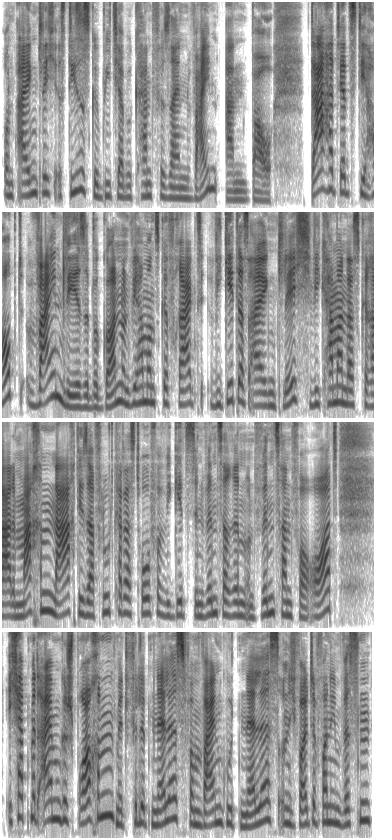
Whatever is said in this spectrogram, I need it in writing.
und eigentlich ist dieses Gebiet ja bekannt für seinen Weinanbau. Da hat jetzt die Hauptweinlese begonnen und wir haben uns gefragt, wie geht das eigentlich? Wie kann man das gerade machen nach dieser Flutkatastrophe? Wie geht es den Winzerinnen und Winzern vor Ort? Ich habe mit einem gesprochen, mit Philipp Nelles vom Weingut Nelles und ich wollte von ihm wissen,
